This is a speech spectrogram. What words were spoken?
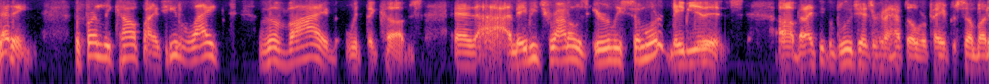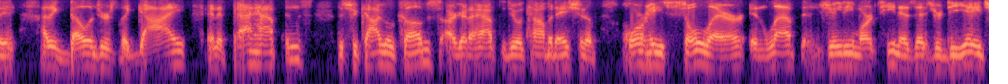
setting, the friendly confines. He liked the vibe with the Cubs, and uh, maybe Toronto is eerily similar. Maybe it is. Uh, but I think the Blue Jays are going to have to overpay for somebody. I think Bellinger's the guy, and if that happens, the Chicago Cubs are going to have to do a combination of Jorge Soler in left and JD Martinez as your DH,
